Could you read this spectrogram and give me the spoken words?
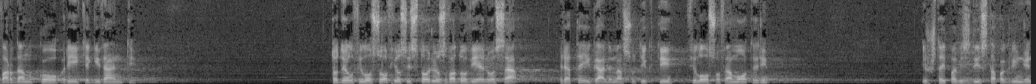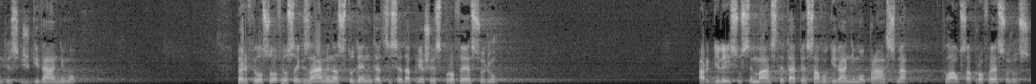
vardan ko reikia gyventi. Todėl filosofijos istorijos vadovėliuose retai galime sutikti filosofę moterį. Ir štai pavyzdys tą pagrindžiantis išgyvenimo. Per filosofijos egzaminą studentė atsisėda priešais profesorių. Ar giliai susimastėte apie savo gyvenimo prasme? klausia profesorius.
